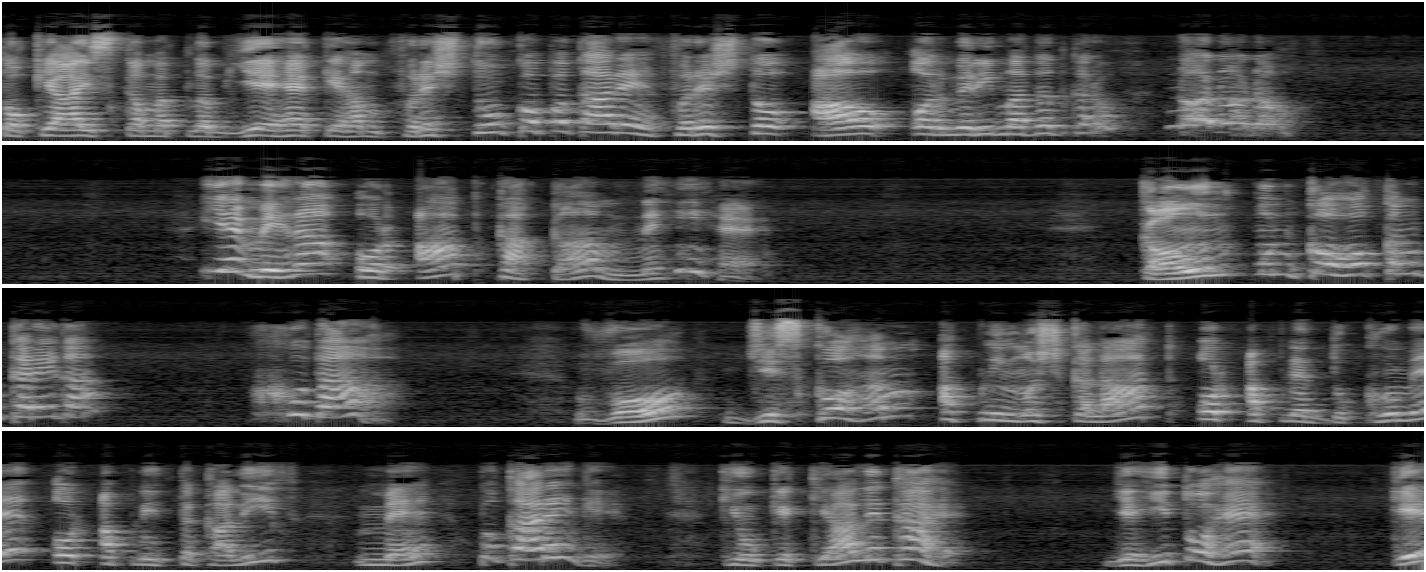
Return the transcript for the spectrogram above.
तो क्या इसका मतलब यह है कि हम फरिश्तों को पुकारें, फरिश्तों आओ और मेरी मदद करो? नो नो नो यह मेरा और आपका काम नहीं है। कौन उनको हुक्म करेगा? खुदा। वो जिसको हम अपनी मुश्किलात और अपने दुखों में और अपनी तकालीफ में पुकारेंगे। क्योंकि क्या लिखा है? यही तो है। कि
